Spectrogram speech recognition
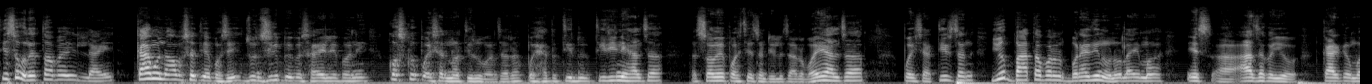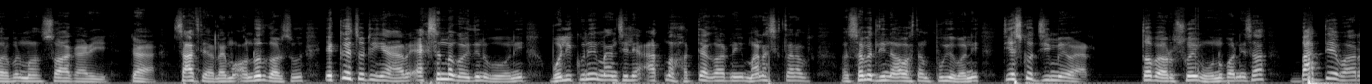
त्यसो हुँदा तपाईँलाई काम गर्ने अवसर दिएपछि जुनसुकै व्यवसायले पनि कसको पैसा नतिरु भन्छ र पैसा त तिर्नु तिरि नै हाल्छ समय पछि ढिलो चाँडो भइहाल्छ पैसा तिर्छन् यो वातावरण बनाइदिनु हुनुलाई म यस आजको यो कार्यक्रमबाट पनि म सहकारीका साथीहरूलाई म अनुरोध गर्छु एकैचोटि यहाँहरू एक्सनमा गइदिनु भयो भने भोलि कुनै मान्छेले आत्महत्या गर्ने मानसिक तनाव समेत लिने अवस्थामा पुग्यो भने त्यसको जिम्मेवार तपाईँहरू स्वयं हुनुपर्ने छ। बाध्य भएर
